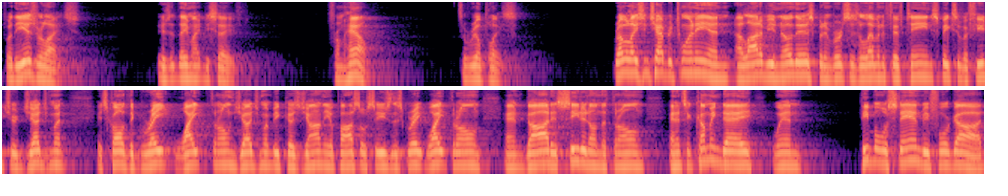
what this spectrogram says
for the Israelites is that they might be saved from hell. It's a real place. Revelation chapter 20, and a lot of you know this, but in verses 11 to 15 speaks of a future judgment. It's called the Great White Throne Judgment because John the Apostle sees this great white throne and God is seated on the throne. And it's a coming day when people will stand before God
